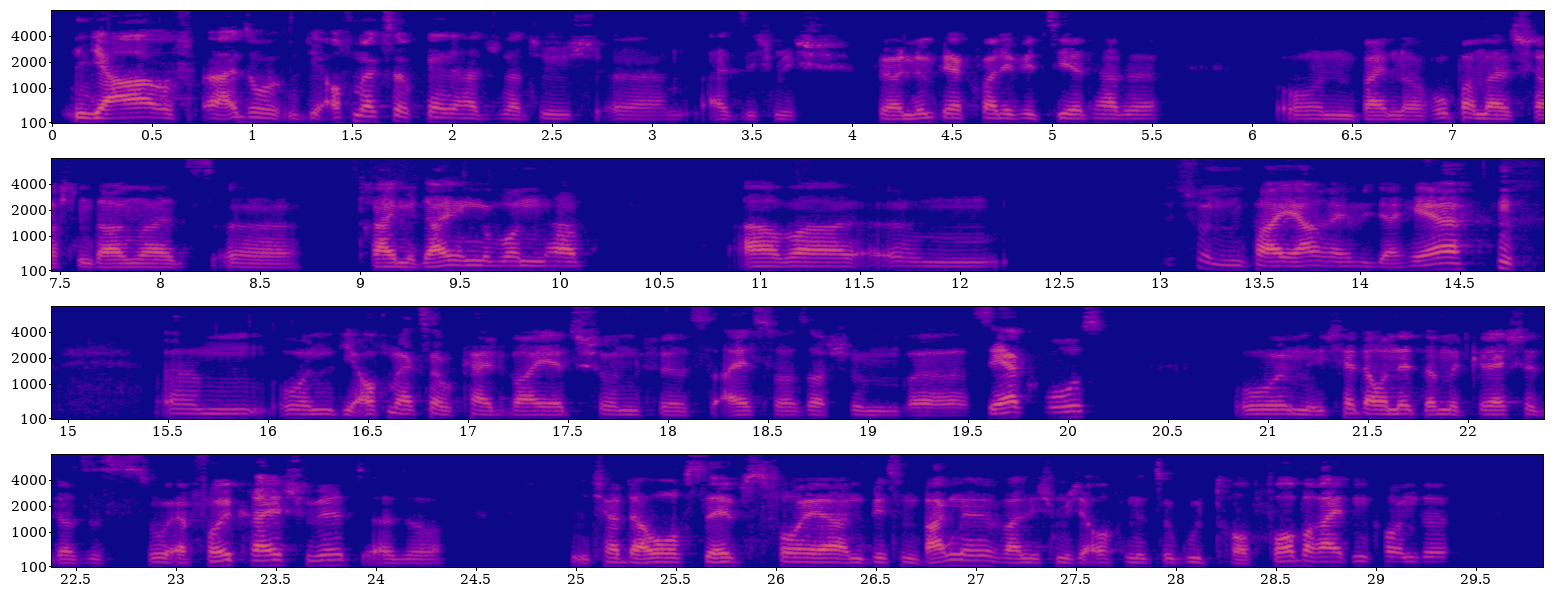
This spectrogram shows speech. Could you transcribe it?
Ja, also die Aufmerksamkeit hatte ich natürlich, äh, als ich mich für Olympia qualifiziert hatte und bei den Europameisterschaften damals äh, drei Medaillen gewonnen habe. Aber ähm, ist schon ein paar Jahre wieder her. ähm, und die Aufmerksamkeit war jetzt schon fürs Eiswasser schon äh, sehr groß. Und ich hätte auch nicht damit gerechnet, dass es so erfolgreich wird. Also ich hatte auch selbst vorher ein bisschen Bange, weil ich mich auch nicht so gut darauf vorbereiten konnte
